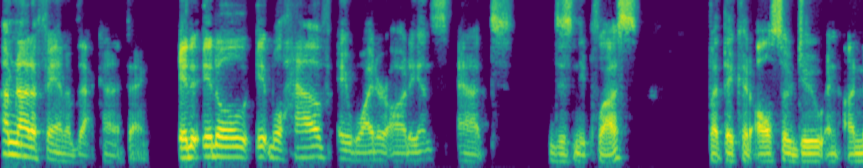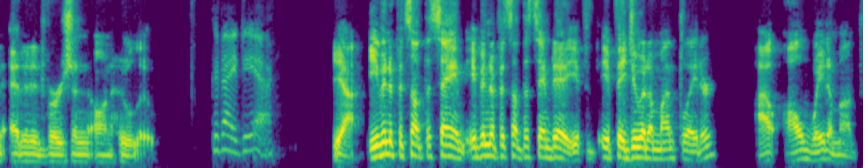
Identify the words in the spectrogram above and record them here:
I'm not a fan of that kind of thing. It it'll it will have a wider audience at Disney Plus, but they could also do an unedited version on Hulu. Good idea. Yeah, even if it's not the same, even if it's not the same day, if if they do it a month later, I'll I'll wait a month.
